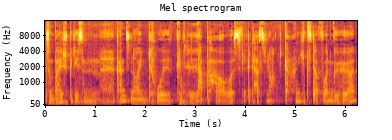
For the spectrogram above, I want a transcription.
Zum Beispiel diesem äh, ganz neuen Tool Clubhouse. Vielleicht hast du noch gar nichts davon gehört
